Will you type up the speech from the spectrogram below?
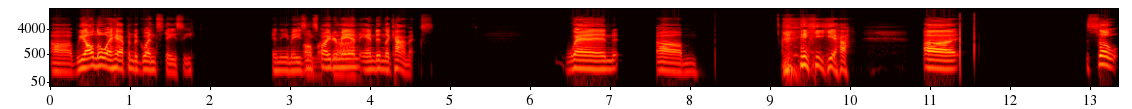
uh, we all know what happened to Gwen Stacy in the Amazing Oh Spider-Man God. and in the comics. When, um, yeah, uh, so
